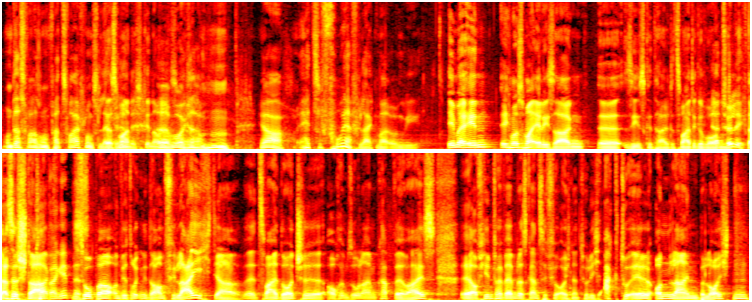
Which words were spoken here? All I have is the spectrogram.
Und das war so ein Verzweiflungslächeln. Das meine ich, genau. Äh, wo das, ich ja. dachte, hm, ja, hätte sie vorher vielleicht mal irgendwie Immerhin, ich muss mal ehrlich sagen, äh, sie ist geteilte Zweite geworden. natürlich. Das ist stark. Super. Und wir drücken die Daumen. Vielleicht ja äh, zwei Deutsche auch im Solheim Cup, wer weiß. Äh, auf jeden Fall werden wir das Ganze für euch natürlich aktuell online beleuchten.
